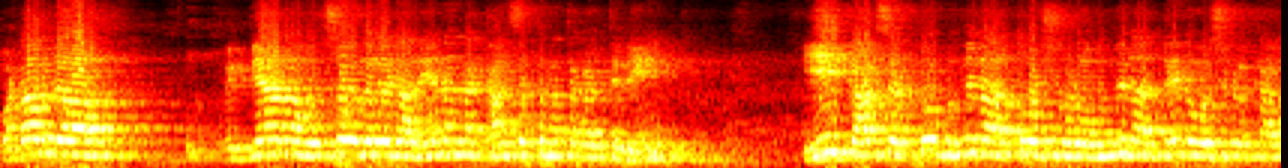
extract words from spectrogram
ವಾಟ್ ಆರ್ ದ ವಿಜ್ಞಾನ ಉತ್ಸವದಲ್ಲಿ ನಾನು ಏನನ್ನ ಕಾನ್ಸೆಪ್ಟ್ ಅನ್ನ ತಗೊಳ್ತೀನಿ? ಈ ಕಾನ್ಸೆಪ್ಟ್ ಮುಂದಿನ ಹತ್ತು ವರ್ಷಗಳು, ಮುಂದಿನ ಹದಿನೈದು ವರ್ಷಗಳ ಕಾಲ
